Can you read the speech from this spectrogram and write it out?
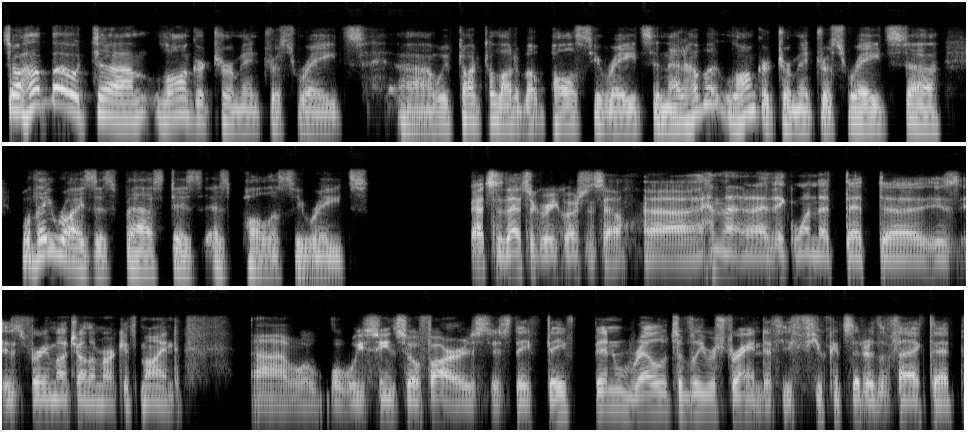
So, how about um, longer term interest rates? Uh, we've talked a lot about policy rates and that. How about longer term interest rates? Uh, will they rise as fast as, as policy rates? That's a, that's a great question, Sal, uh, and, I think one that that uh, is is very much on the market's mind. Uh, what we've seen so far is, is they've they've been relatively restrained. If if you consider the fact that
